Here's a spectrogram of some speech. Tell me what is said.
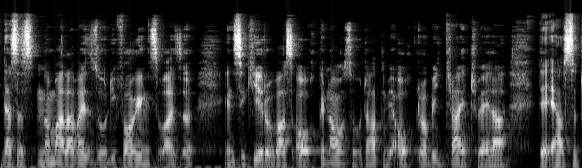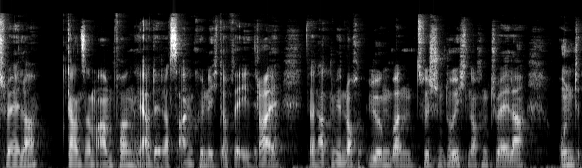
Das ist normalerweise so die Vorgehensweise. In Sekiro war es auch genauso. Da hatten wir auch, glaube ich, drei Trailer. Der erste Trailer ganz am Anfang, ja, der das ankündigt auf der E3. Dann hatten wir noch irgendwann zwischendurch noch einen Trailer und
